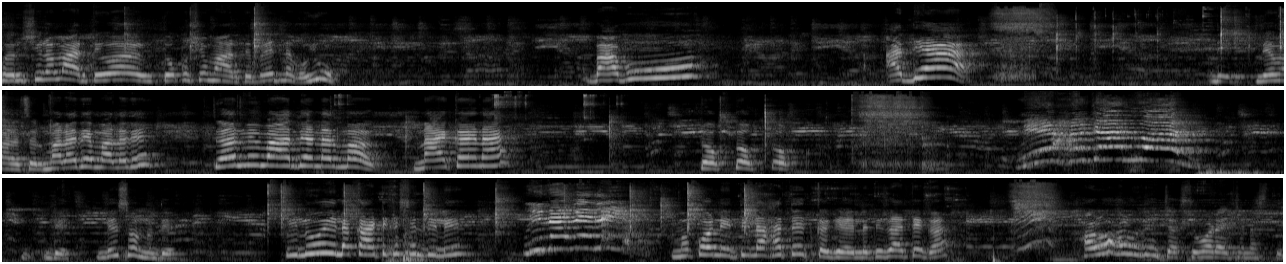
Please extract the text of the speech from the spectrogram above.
फरशीला. मारते वय तो कसे मारते बघितलं का? यो बाबू. आद्या. दे दे मला चल. मला दे मला दे. चल मी मार देणार मग. नाही काय नाही. टोक टोक टोक. दे दे सोनू दे. पिलू हिला काठी कशाला दिली? मग कोणी तिला हात आहेत का घ्यायला? ती जाते का? हळूहळू घ्यायची असते वडायची नसते.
